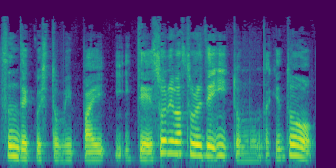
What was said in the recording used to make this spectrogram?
住んでいく人もいっぱいいて、それはそれでいいと思うんだけど、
